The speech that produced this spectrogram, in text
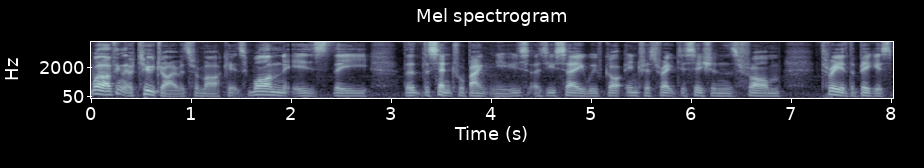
well, I think there are two drivers for markets. One is the, the the central bank news, as you say, we've got interest rate decisions from three of the biggest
